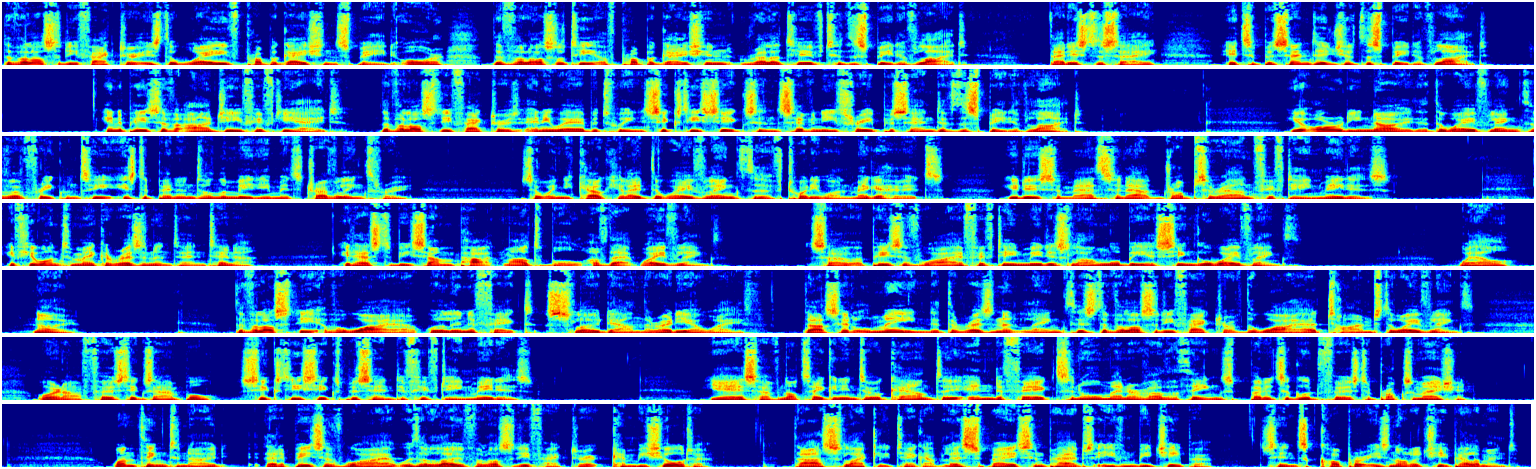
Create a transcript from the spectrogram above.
The velocity factor is the wave propagation speed, or the velocity of propagation relative to the speed of light. That is to say, it's a percentage of the speed of light. In a piece of RG58, the velocity factor is anywhere between 66 and 73% of the speed of light. You already know that the wavelength of a frequency is dependent on the medium it's travelling through, so when you calculate the wavelength of 21 MHz, you do some maths and out drops around 15 meters. If you want to make a resonant antenna, it has to be some part multiple of that wavelength. So a piece of wire 15 meters long will be a single wavelength. Well, no. The velocity of a wire will in effect slow down the radio wave. Thus, it will mean that the resonant length is the velocity factor of the wire times the wavelength, or in our first example, 66% to 15 metres. Yes, I've not taken into account the end effects and all manner of other things, but it's a good first approximation. One thing to note that a piece of wire with a low velocity factor can be shorter, thus likely take up less space and perhaps even be cheaper, since copper is not a cheap element.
